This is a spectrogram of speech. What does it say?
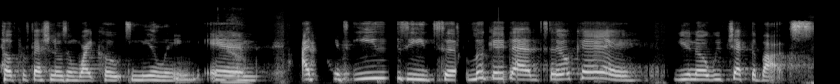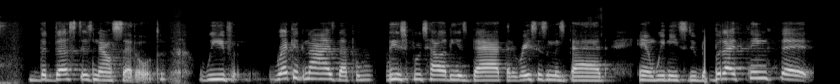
health professionals in white coats kneeling. And yeah. I think it's easy to look at that and say, okay, you know, we've checked the box. The dust is now settled. We've recognized that police brutality is bad, that racism is bad, and we need to do better. But I think that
